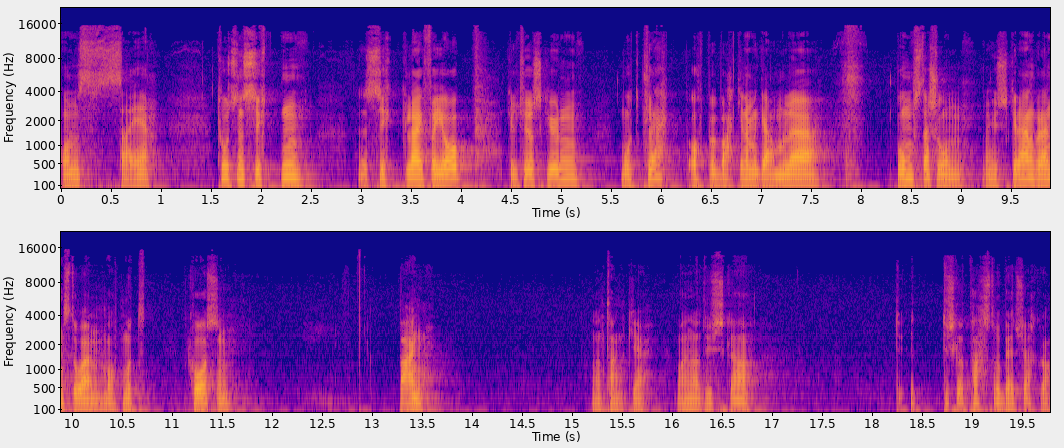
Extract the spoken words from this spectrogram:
ånd sier. 2017 sykla jeg fra jobb, kulturskolen, mot Klepp, oppe bakken bakkene med gamle bomstasjonen. Jeg husker den hvor den sto, opp mot Kåsen. Bang! En tanke. Magna, du skal du, du skal være pastor i bedkirka.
